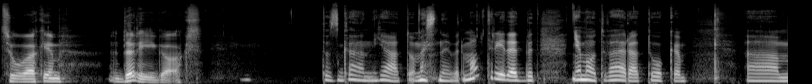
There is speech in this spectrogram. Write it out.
cilvēkiem derīgāks. Tas gan, jā, to mēs nevaram apstrīdēt, bet ņemot vērā to, ka um,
